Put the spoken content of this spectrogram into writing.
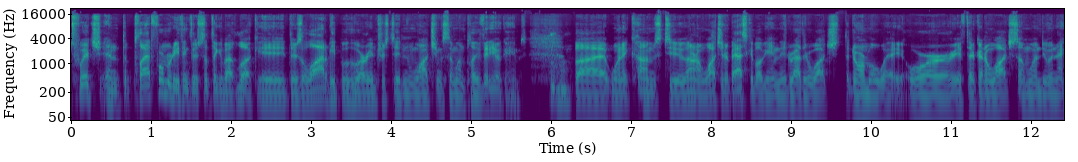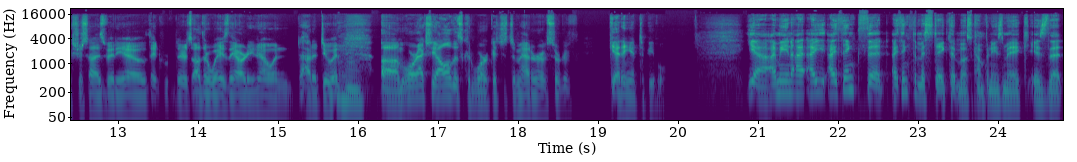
Twitch and the platform, or do you think there's something about look? eh, there's a lot of people who are interested in watching someone play video games, Mhm. but when it comes to I don't know watching a basketball game, they'd rather watch the normal way, or if they're going to watch someone do an exercise video, they'd, there's other ways they already know and how to do it. Um, or actually, all of this could work. It's just a matter of sort of getting it to people. Yeah, I mean, I, I I think that I think the mistake that most companies make is that,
